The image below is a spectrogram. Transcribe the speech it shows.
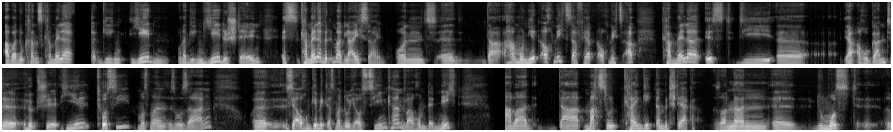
Aber du kannst Carmella gegen jeden oder gegen jede stellen. Es Carmella wird immer gleich sein und, äh, da harmoniert auch nichts, da färbt auch nichts ab. Carmella ist die, äh, ja, arrogante, hübsche Heel-Tussi, muss man so sagen. Äh, ist ja auch ein Gimmick, das man durchaus ziehen kann, warum denn nicht? Aber da machst du keinen Gegner mit stärker, sondern, äh, du musst äh,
